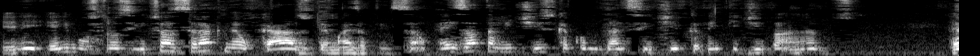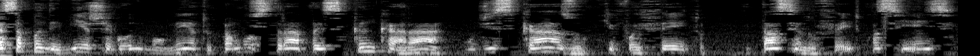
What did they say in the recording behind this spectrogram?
ele, ele mostrou o seguinte: ah, será que não é o caso de ter mais atenção? É exatamente isso que a comunidade científica vem pedindo há anos. Essa pandemia chegou no momento para mostrar, para escancarar o descaso que foi feito e está sendo feito com a ciência.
